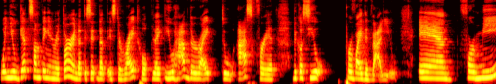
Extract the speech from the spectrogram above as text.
when you get something in return that is it that is the right hook, like you have the right to ask for it because you provided value. And for me,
